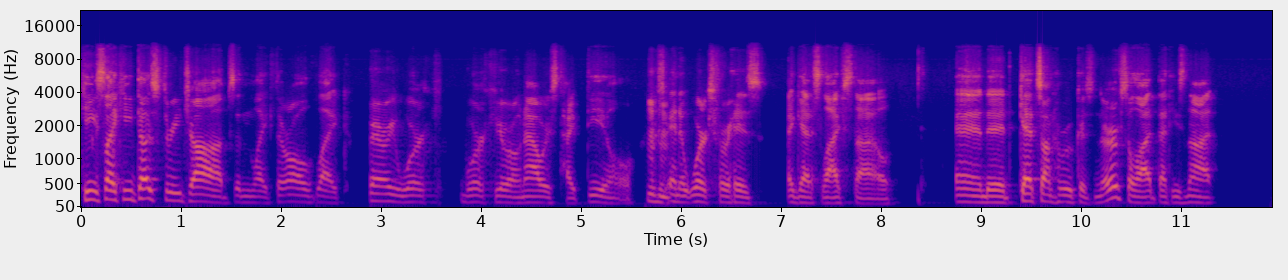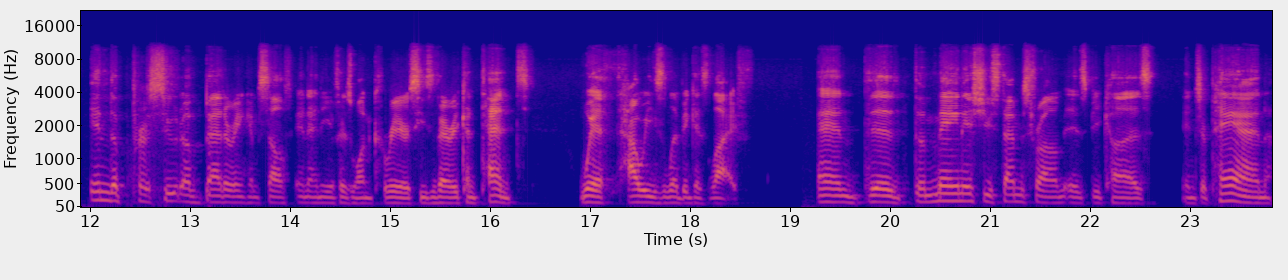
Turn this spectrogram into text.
he's like he does three jobs, and like they're all like very work work your own hours type deal, Mhm. and it works for his I guess lifestyle. And it gets on Haruka's nerves a lot that he's not in the pursuit of bettering himself in any of his one careers. He's very content with how he's living his life. And the the main issue stems from is because in Japan,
